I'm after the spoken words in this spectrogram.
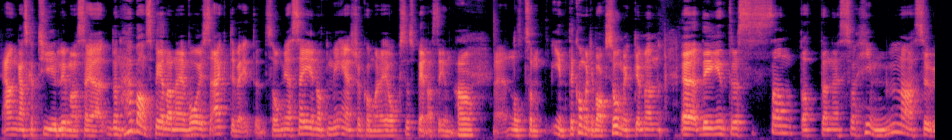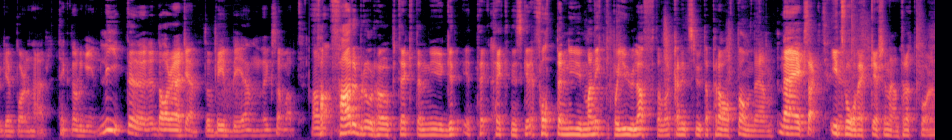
är han ganska tydlig med att säga den här bandspelaren är voice activated. Så om jag säger något mer så kommer det också spelas in. Ja. Eh, Något som inte kommer tillbaka så mycket men eh, det är intressant att den är så himla sugen på den här teknologin. Lite Dario Argento vibb igen liksom att han, Fa- farbror har upptäckt en ny te- teknisk grej. Fått en ny manick på julafton och kan inte sluta prata om den. Nej exakt. I två veckor sedan är han trött på den.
